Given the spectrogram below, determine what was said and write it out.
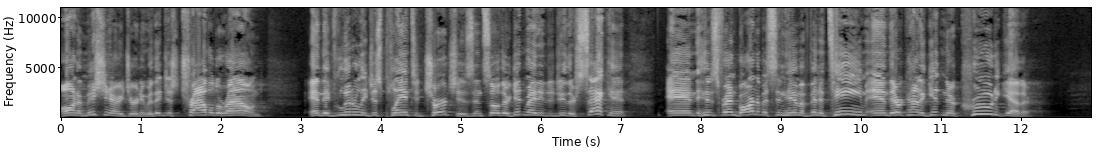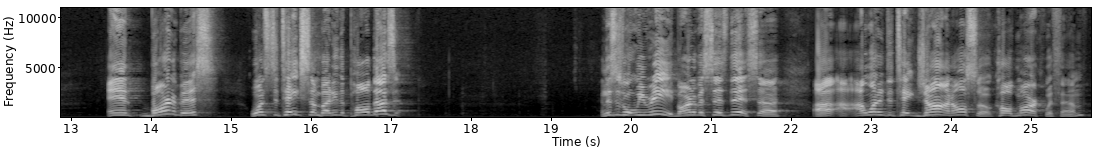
on a missionary journey where they just traveled around and they've literally just planted churches. And so they're getting ready to do their second. And his friend Barnabas and him have been a team and they're kind of getting their crew together. And Barnabas wants to take somebody that Paul doesn't. And this is what we read. Barnabas says this uh, I wanted to take John also, called Mark, with them,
